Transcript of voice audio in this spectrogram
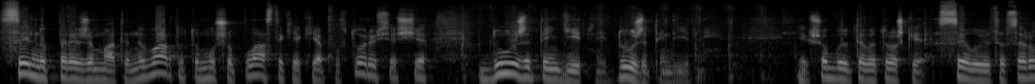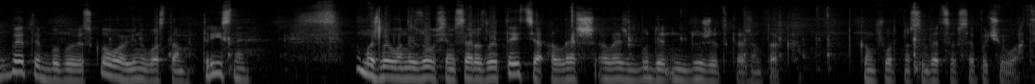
Сильно пережимати не варто, тому що пластик, як я повторюся, ще дуже тендітний, дуже тендітний. Якщо будете ви трошки силою це все робити, бо обов'язково він у вас там трісне. Ну, можливо, не зовсім все розлетиться, але ж, але ж буде не дуже, скажімо так, комфортно себе це все почувати.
